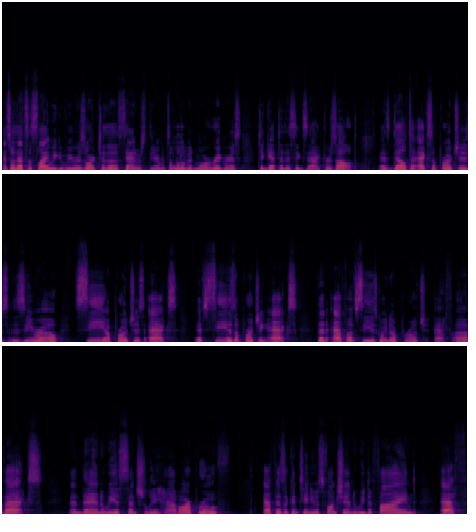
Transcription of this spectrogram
And so that's a slight, we, we resort to the sandwich theorem. It's a little bit more rigorous to get to this exact result. As delta x approaches 0, c approaches x. If c is approaching x, then f of c is going to approach f of x. And then we essentially have our proof. f is a continuous function. We defined f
